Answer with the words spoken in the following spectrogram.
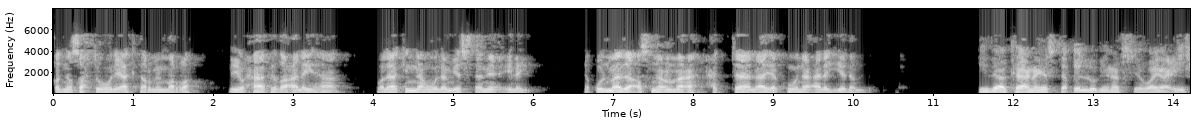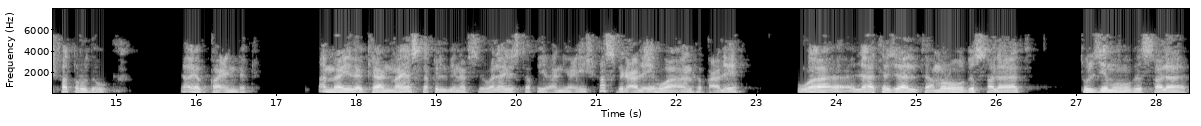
قد نصحته لأكثر من مرة ليحافظ عليها ولكنه لم يستمع إلي. يقول ماذا أصنع معه حتى لا يكون علي ذنب؟ إذا كان يستقل بنفسه ويعيش فاطرده. لا يبقى عندك. أما إذا كان ما يستقل بنفسه ولا يستطيع أن يعيش فاصبر عليه وأنفق عليه ولا تزال تأمره بالصلاة تلزمه بالصلاة.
